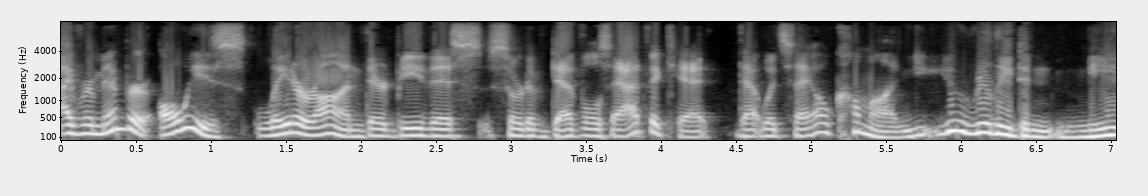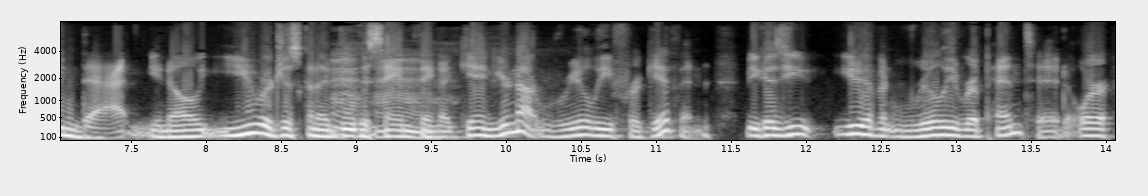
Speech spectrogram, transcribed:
I remember always later on, there'd be this sort of devil's advocate that would say, Oh, come on, you, you really didn't mean that. You know, you were just going to do mm-hmm. the same thing mm-hmm. again. You're not really forgiven because you, you haven't really repented. Or,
